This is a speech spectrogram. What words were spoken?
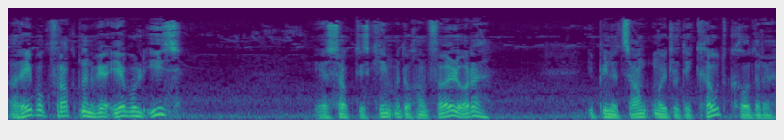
Ein Rehbock fragt ihn, wer er wohl ist. Er sagt, das kennt man doch am Fell, oder? Ich bin ein zusammengemaltelte Kotkoderer.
